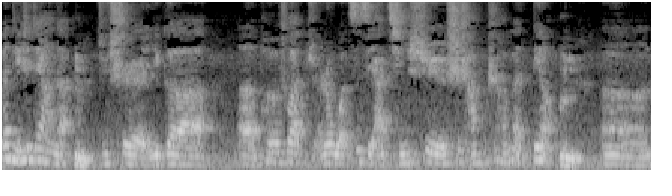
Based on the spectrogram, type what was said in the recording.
问题是这样的，嗯，就是一个呃朋友说，觉着我自己啊情绪时常不是很稳定，嗯，呃，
